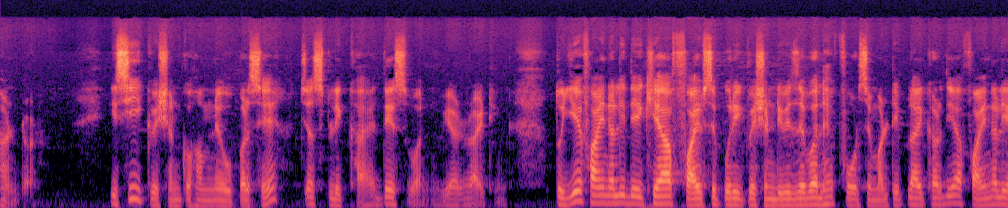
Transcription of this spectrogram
hundred इसी इक्वेशन को हमने ऊपर से जस्ट लिखा है this one we are writing तो ये फाइनली देखिए आप फाइव से पूरी इक्वेशन डिविजिबल है फोर से मल्टीप्लाई कर दिया फाइनली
